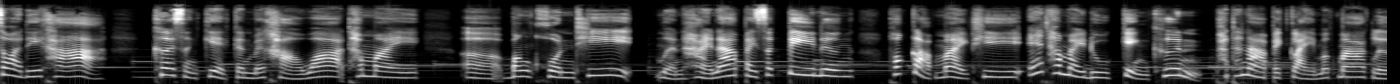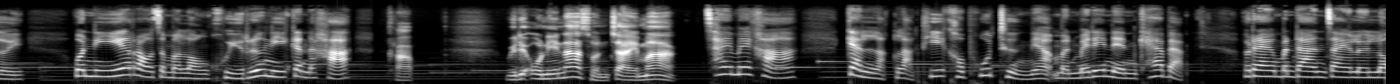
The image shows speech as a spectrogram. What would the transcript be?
สวัสดีค่ะ เคยสังเกตกันไหมคะว่าทำไมเอ่อบางคนที่เหมือนหายหน้าไปสักปีหนึ่งพอกลับมาอีกที เอ๊ะทำไมดูเก่งขึ้น พัฒนาไปไกลมากๆเลย วันนี้เราจะมาลองคุยเรื่องนี้กันนะคะ ครับ วิดีโอนี้น่าสนใจมาก ใช่ไหมคะ แก่นหลักๆที่เขาพูดถึงเนี่ยมันไม่ได้เน้นแค่แบบแรงบันดาลใจล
